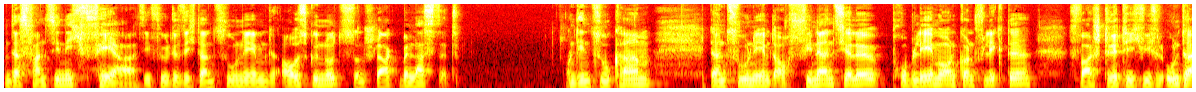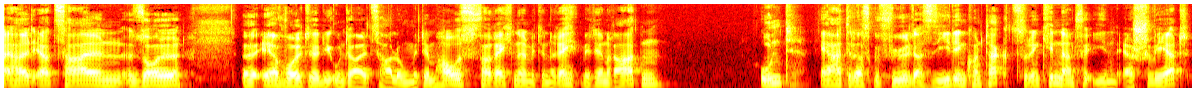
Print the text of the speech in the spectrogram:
Und das fand sie nicht fair. Sie fühlte sich dann zunehmend ausgenutzt und stark belastet. Und hinzu kam dann zunehmend auch finanzielle Probleme und Konflikte. Es war strittig, wie viel Unterhalt er zahlen soll. Äh, er wollte die Unterhaltszahlung mit dem Haus verrechnen, mit den, Re mit den Raten. Und er hatte das Gefühl, dass sie den Kontakt zu den Kindern für ihn erschwert.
